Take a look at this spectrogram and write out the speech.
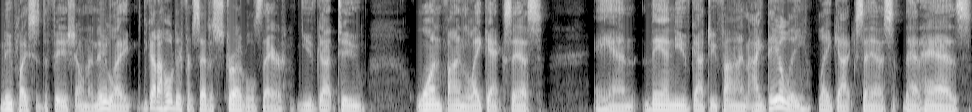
new places to fish on a new lake, you got a whole different set of struggles there. You've got to, one, find lake access and then you've got to find, ideally, lake access that has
